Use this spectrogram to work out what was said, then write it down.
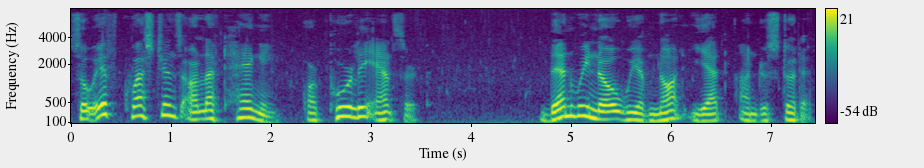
So if questions are left hanging or poorly answered, then we know we have not yet understood it,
